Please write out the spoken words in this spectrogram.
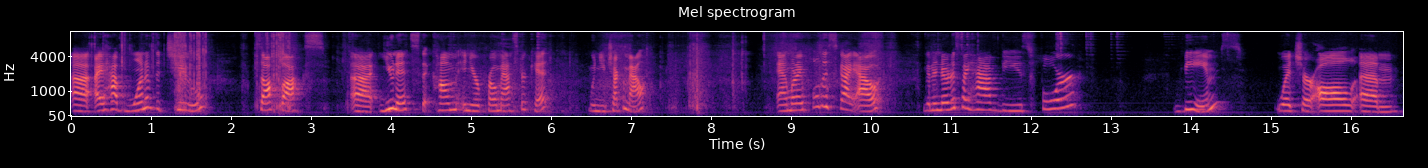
uh, I have one of the two softbox uh, units that come in your ProMaster kit when you check them out. And when I pull this guy out, I'm going to notice I have these four beams, which are all um,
